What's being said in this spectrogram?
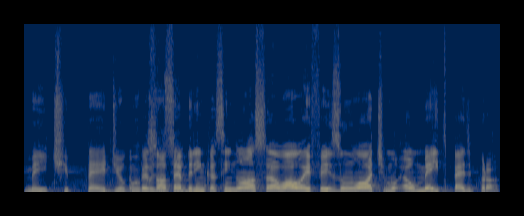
MatePad, alguma coisa O pessoal até assim? brinca assim, nossa, a Huawei fez um ótimo, é o MatePad Pro.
